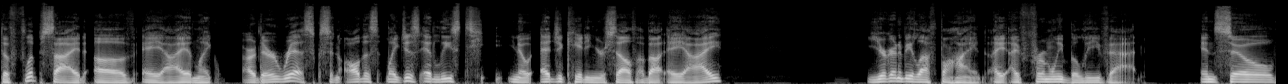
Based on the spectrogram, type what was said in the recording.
the flip side of AI and like, are there risks and all this, like just at least, you know, educating yourself about AI, you're going to be left behind. I, I firmly believe that. And so,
